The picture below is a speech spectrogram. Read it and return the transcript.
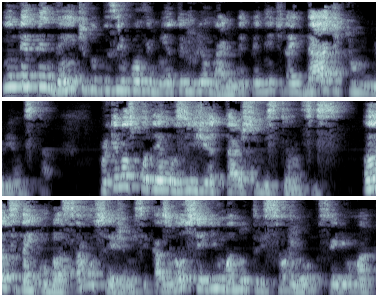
independente do desenvolvimento embrionário, independente da idade que o embrião está. Porque nós podemos injetar substâncias antes da incubação, ou seja, nesse caso não seria uma nutrição em ovo, seria uma,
